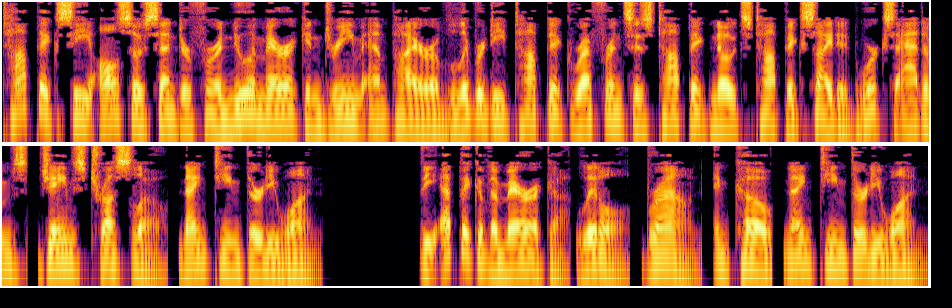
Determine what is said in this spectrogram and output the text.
Topic see also Center for a New American Dream Empire of Liberty topic References topic Notes topic Cited works Adams, James Truslow, 1931. The Epic of America Little, Brown, and Co., 1931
